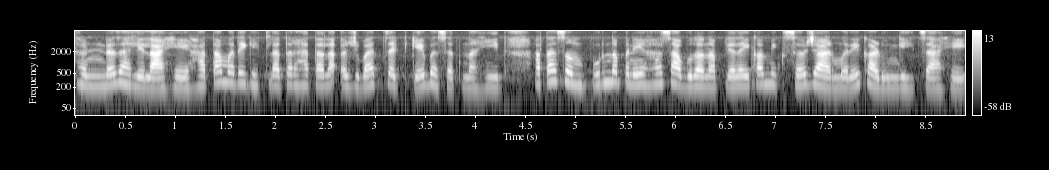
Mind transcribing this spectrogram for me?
थंड झालेला आहे. हातामध्ये घेतला तर हाताला अजिबात चटके बसत नाहीत. आता संपूर्णपणे हा साबुदाणा आपल्याला एका मिक्सर जारमध्ये काढून घ्यायचा आहे.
